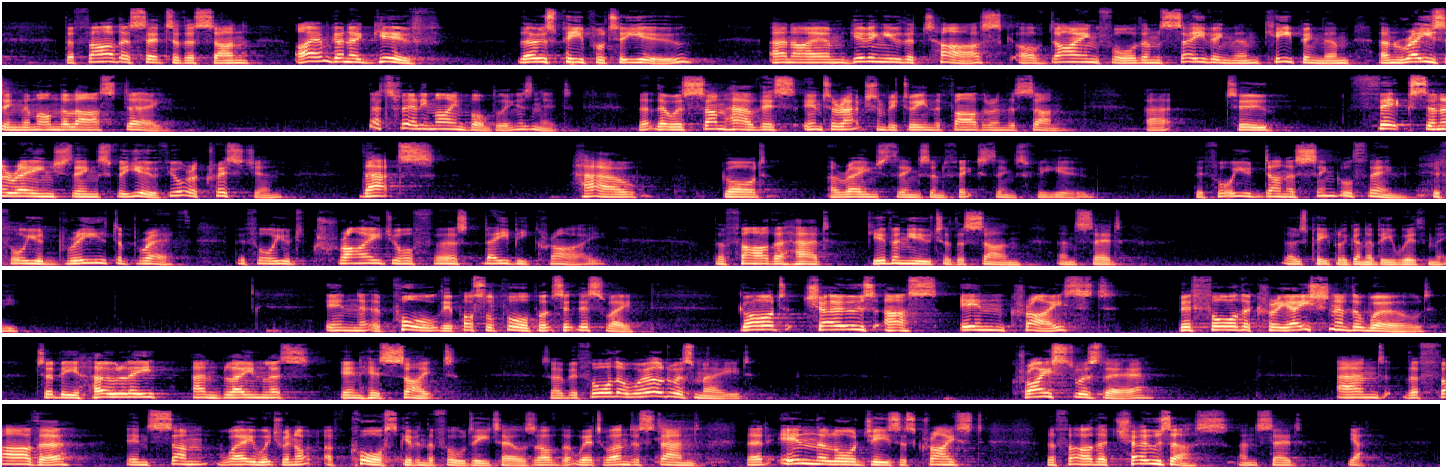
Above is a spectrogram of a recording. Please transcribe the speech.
The Father said to the Son, I am going to give those people to you, and I am giving you the task of dying for them, saving them, keeping them, and raising them on the last day. That's fairly mind boggling, isn't it? That there was somehow this interaction between the Father and the Son uh, to fix and arrange things for you. If you're a Christian, that's how God arranged things and fixed things for you. Before you'd done a single thing, before you'd breathed a breath, before you'd cried your first baby cry, the Father had given you to the Son and said, Those people are going to be with me in uh, Paul, the Apostle Paul puts it this way God chose us in Christ before the creation of the world to be holy and blameless in his sight. So before the world was made, Christ was there, and the Father, in some way which we're not, of course, given the full details of, but we're to understand that in the Lord Jesus Christ, the Father chose us and said, Yeah,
